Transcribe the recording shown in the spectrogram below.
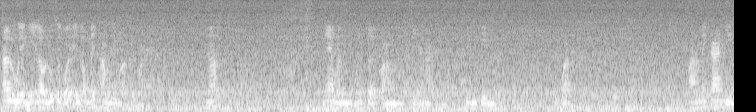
ถ้ารู้อย่างนี้เรารู้สึกว่าเอ๊ะเราไม่ทำดีกว่าถูกไหมเนะเนี่ยมันมันเกิดความเสียหายจริงๆถูกว่าฟ้าไม่กล้ายิง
